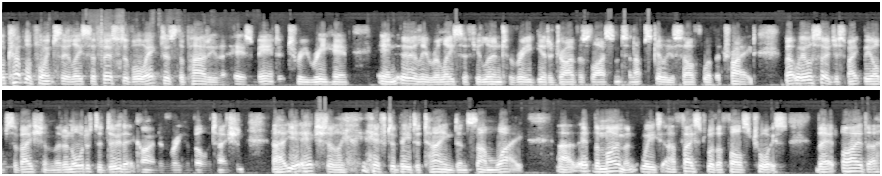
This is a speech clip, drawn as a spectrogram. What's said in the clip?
a couple of points there, Lisa. First of all, ACT is the party that has mandatory rehab and early release if you learn to read, get a driver's license, and upskill yourself with a trade. But we also just make the observation that in order to do that kind of rehabilitation, uh, you actually have to be detained in some way. Uh, at the moment, we are faced with a false choice that either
